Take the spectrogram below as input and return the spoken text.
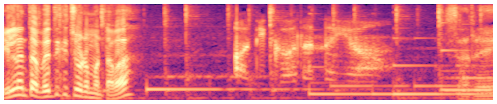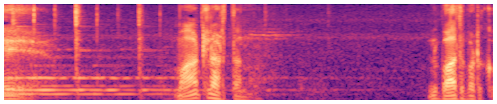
ఇల్లంతా వెతికి చూడమంటావా? అది కాదన్నయ్యా. సరే మాట్లాడతాను. నువ్వు బాధపడుకో.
